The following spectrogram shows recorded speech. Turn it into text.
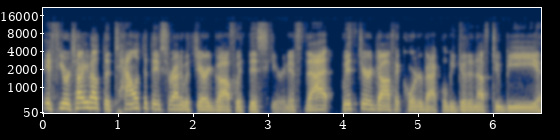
If you're talking about the talent that they've surrounded with Jared Goff with this year, and if that with Jared Goff at quarterback will be good enough to be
